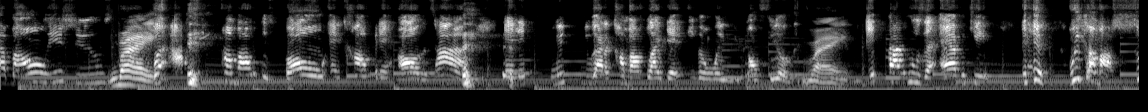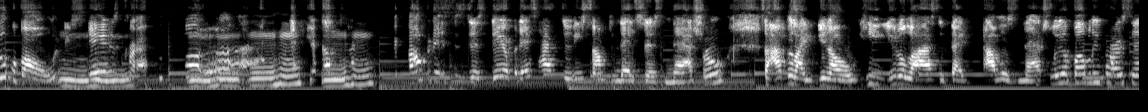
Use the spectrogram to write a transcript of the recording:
have my own issues, right? But I come out as bold and confident all the time, and it, you got to come off like that even when you don't feel it, right? Anybody who's an advocate, we come out super bold. Mm-hmm. scared as crap. Mm-hmm. mm-hmm confidence is just there, but that has to be something that's just natural. So I feel like, you know, he utilized the fact I was naturally a bubbly person.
